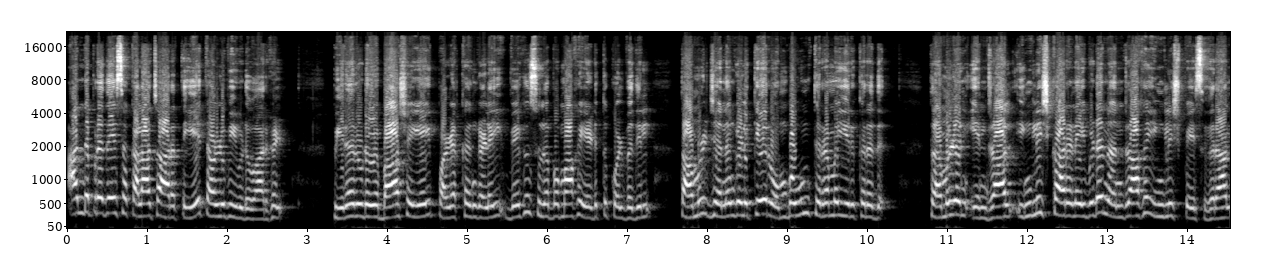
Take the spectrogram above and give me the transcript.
அந்த பிரதேச கலாச்சாரத்தையே தழுவி விடுவார்கள். பிறருடைய பாஷையை பழக்கங்களை வெகு சுலபமாக எடுத்துக்கொள்வதில் தமிழ் ஜனங்களுக்கே ரொம்பவும் திறமை இருக்கிறது. தமிழன் என்றால் இங்கிலீஷ்காரனை விட நன்றாக இங்கிலீஷ் பேசுகிறான்.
